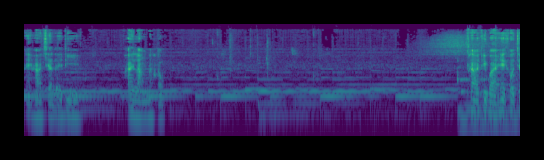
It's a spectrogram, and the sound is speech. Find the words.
ให้หาแชท ID ภายหลังนะครับ ถ้าอธิบายให้เข้าใจ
